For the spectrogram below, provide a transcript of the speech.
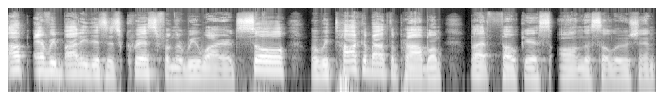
up, everybody? This is Chris from The Rewired Soul, where we talk about the problem, but focus on the solution.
